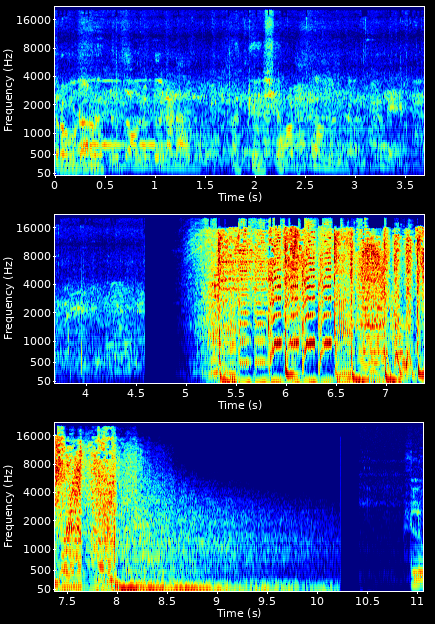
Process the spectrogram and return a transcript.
ക്രൗഡാണ് അത്യാവശ്യം. Hello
